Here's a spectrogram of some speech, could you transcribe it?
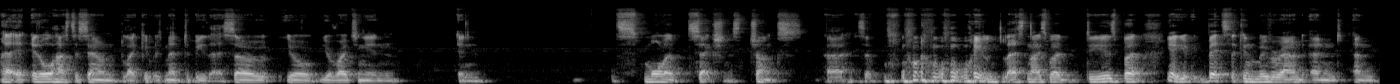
Uh, it, it all has to sound like it was meant to be there. So you're you're writing in in smaller sections chunks uh, it's a way less nice word to use, but yeah, you, bits that can move around and and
